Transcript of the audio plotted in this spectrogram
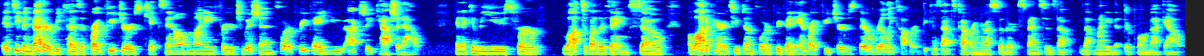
it's even better because if Bright Futures kicks in all the money for your tuition, Florida prepaid you actually cash it out, and it can be used for lots of other things. So a lot of parents who've done Florida prepaid and Bright Futures, they're really covered because that's covering the rest of their expenses, that that money that they're pulling back out.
